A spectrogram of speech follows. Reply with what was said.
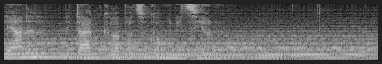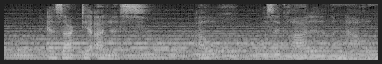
Lerne mit deinem Körper zu kommunizieren. Er sagt dir alles, auch was er gerade an Nahrung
